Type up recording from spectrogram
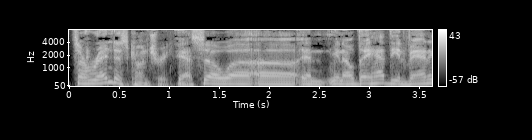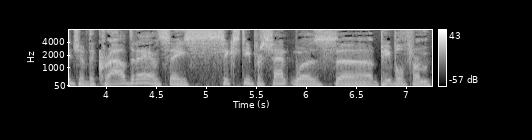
It's a horrendous country. Yeah, so uh, uh, and you know they had the advantage of the crowd today. I would say sixty percent was uh, people from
